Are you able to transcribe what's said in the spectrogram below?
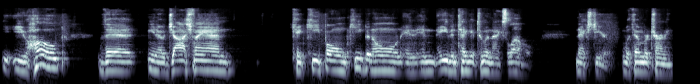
you hope that you know Josh Vann can keep on keeping on and, and even take it to a next level next year with him returning.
